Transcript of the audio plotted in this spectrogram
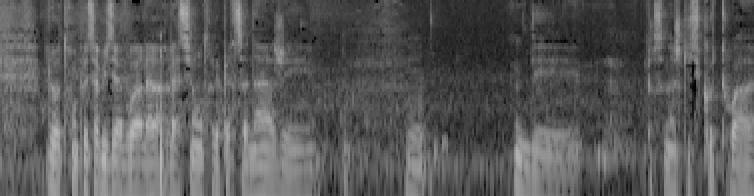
L'autre, on peut s'amuser à voir la relation entre les personnages et mm. des personnages qui se côtoient.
